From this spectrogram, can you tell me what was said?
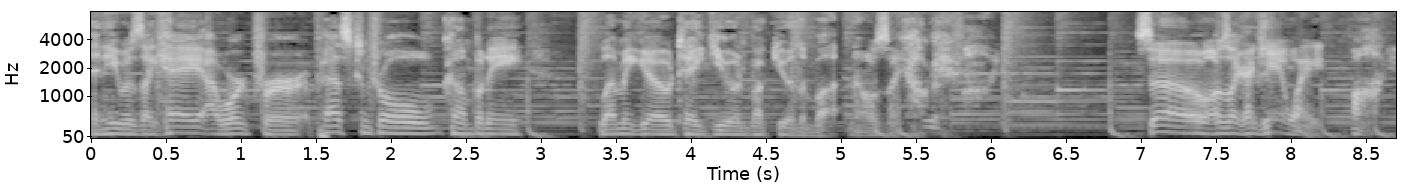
And he was like hey i work for a pest control company. Let me go take you and fuck you in the butt. And i was like okay fine. So i was like i can't wait. Fine.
